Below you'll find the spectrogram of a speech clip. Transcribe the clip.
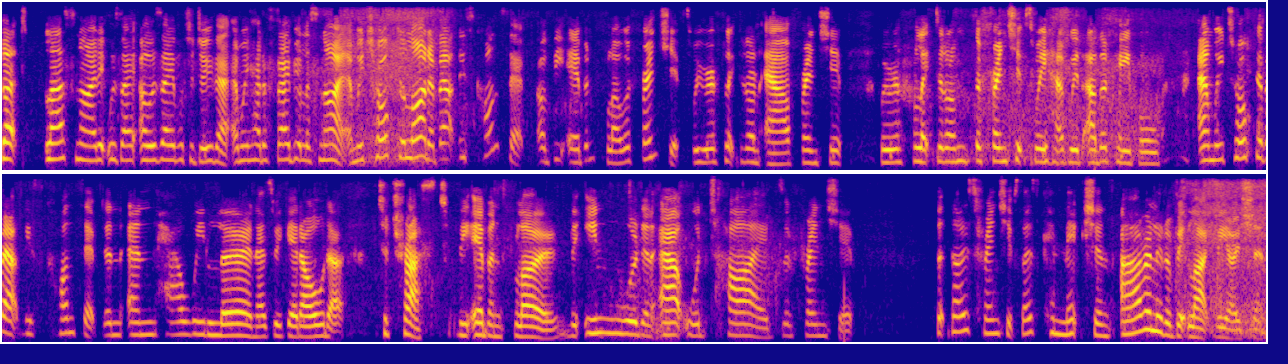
But last night it was I was able to do that, and we had a fabulous night, and we talked a lot about this concept of the ebb and flow of friendships. We reflected on our friendship we reflected on the friendships we have with other people, and we talked about this concept and, and how we learn as we get older to trust the ebb and flow, the inward and outward tides of friendship. That those friendships, those connections are a little bit like the ocean.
